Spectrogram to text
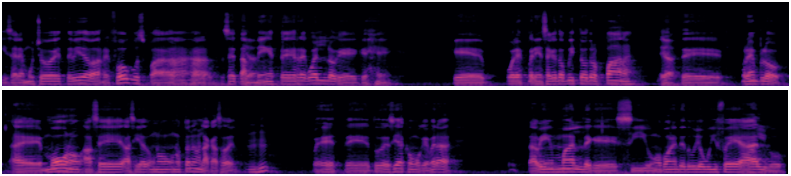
Y sale mucho este video a Refocus para... entonces también este recuerdo que, que, que, por experiencia que tú has visto otros panas, este, por ejemplo, eh, Mono hace, hacía unos, unos torneos en la casa de él. Pues este, tú decías como que, mira, está bien mal de que si un oponente tuyo wife algo,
